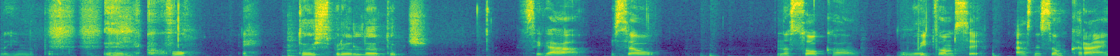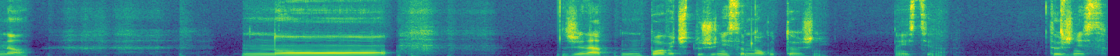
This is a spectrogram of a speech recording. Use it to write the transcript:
Да им напускат. Еми, какво? Е. Той ще спре ли да е тъпче? Сега, мисъл, насока, опитвам се. Аз не съм крайна, но жена, повечето жени са много тъжни. Наистина. Тъжни са.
